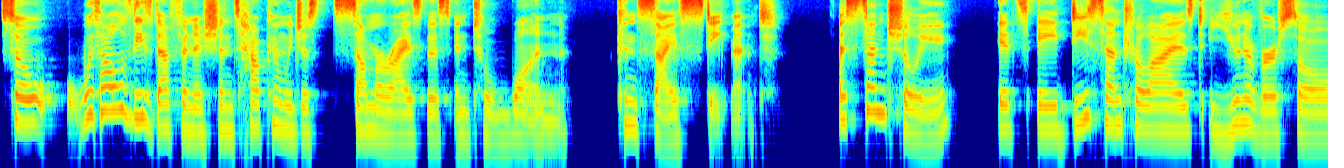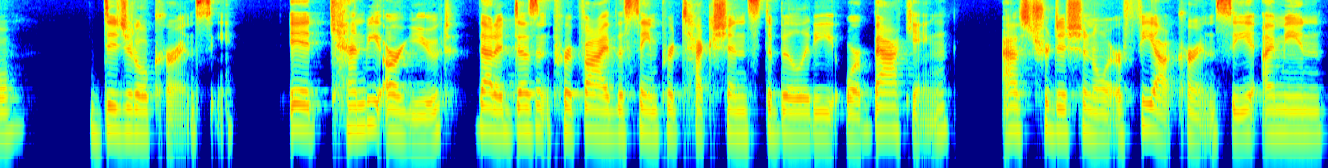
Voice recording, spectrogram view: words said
So, with all of these definitions, how can we just summarize this into one concise statement? Essentially, it's a decentralized, universal digital currency. It can be argued that it doesn't provide the same protection, stability, or backing as traditional or fiat currency. I mean,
